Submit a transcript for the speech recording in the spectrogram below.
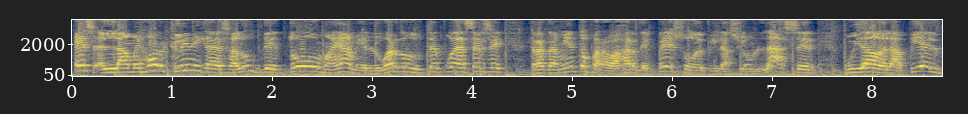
es la mejor clínica de salud de todo Miami, el lugar donde usted puede hacerse tratamientos para bajar de peso, depilación láser, cuidado de la piel,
